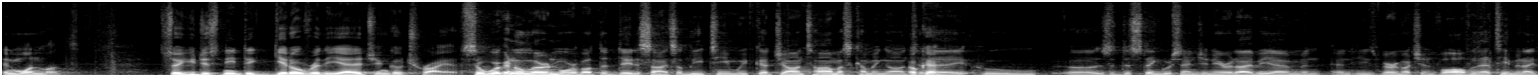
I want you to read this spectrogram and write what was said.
in one month? So you just need to get over the edge and go try it. So we're going to learn more about the Data Science Elite team. We've got John Thomas coming on okay. today, who uh, is a distinguished engineer at IBM, and, and, he's very much involved in that team. And I,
